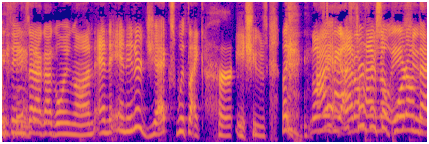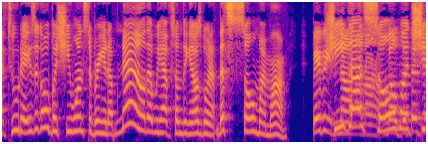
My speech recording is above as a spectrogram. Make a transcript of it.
everything. things that I got going on, and and interjects with like her issues. Like No, I baby, I asked don't her for have no support on issues. that two days ago, but she wants to bring it up now that we have something else going on. That's so my mom. Baby, She no, no, does no, no. so No, but much the shit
